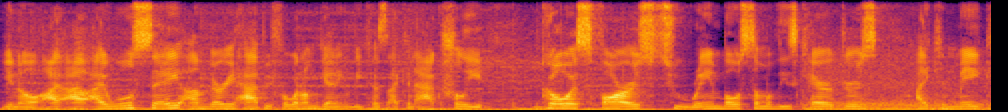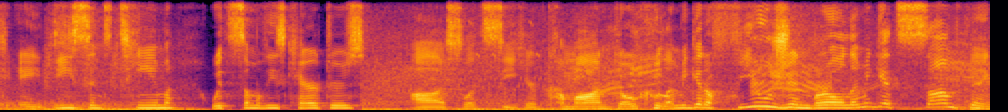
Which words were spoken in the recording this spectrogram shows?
you know I, I, I will say I'm very happy for what I'm getting because I can actually go as far as to rainbow some of these characters. I can make a decent team with some of these characters. Uh, so let's see here. Come on, Goku. Let me get a fusion, bro. Let me get something.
